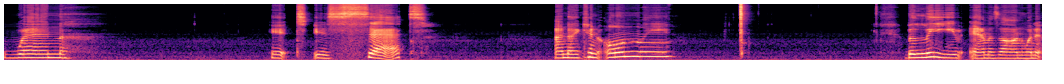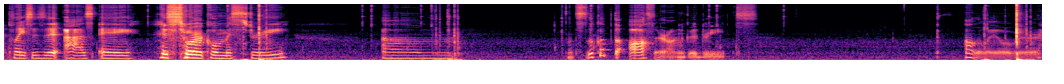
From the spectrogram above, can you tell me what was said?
when it is set and I can only believe Amazon when it places it as a historical mystery. Um, let's look up the author on Goodreads. All the way over.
